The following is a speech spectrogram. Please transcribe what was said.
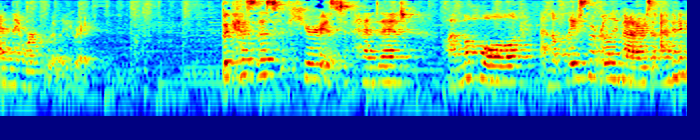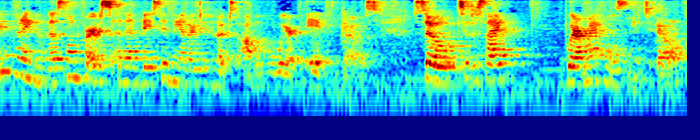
and they work really great. Because this hook here is dependent on the hole and the placement really matters, I'm gonna be putting this one first and then basing the other two hooks off of where it goes. So to decide where my holes need to go,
